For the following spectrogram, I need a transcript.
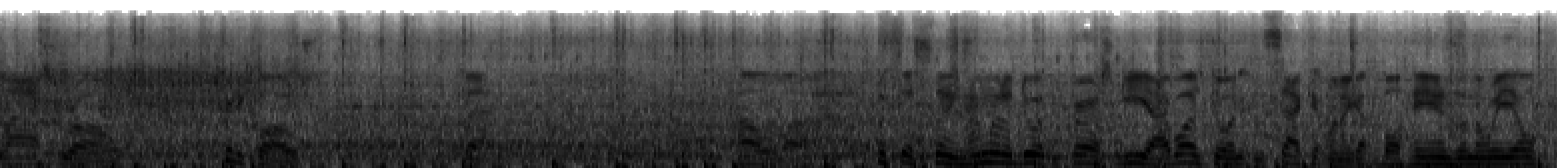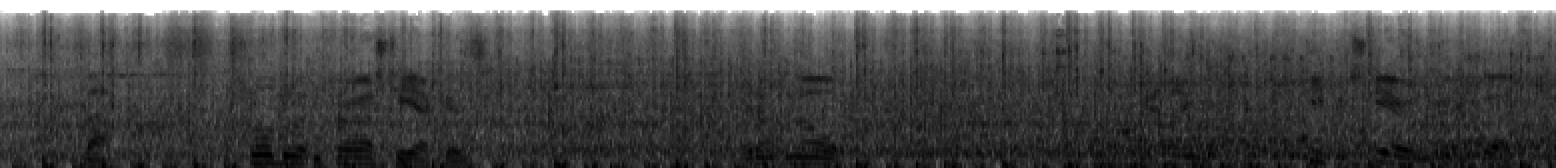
last row. Pretty close But I'll, uh, what's this thing? I'm going to do it in first gear. I was doing it in second when I got both hands on the wheel, but we'll do it in first here because I don't know I keep it steering really good.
